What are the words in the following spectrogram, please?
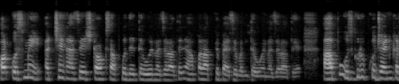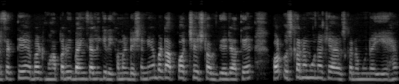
और उसमें अच्छे खासे स्टॉक्स आपको देते हुए नज़र आते हैं, जहाँ पर आपके पैसे बनते हुए नज़र आते हैं। आप उस ग्रुप को ज्वाइन कर सकते हैं बट वहाँ पर भी बैंक सेलिंग की रिकमेंडेशन नहीं है बट आपको अच्छे स्टॉक्स दिए जाते हैं और उसका नमूना क्या है? उसका नमूना ये है।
